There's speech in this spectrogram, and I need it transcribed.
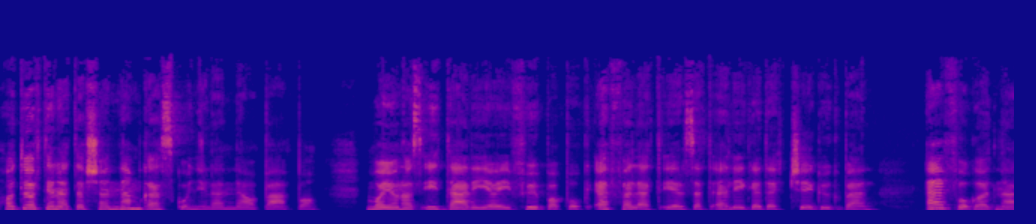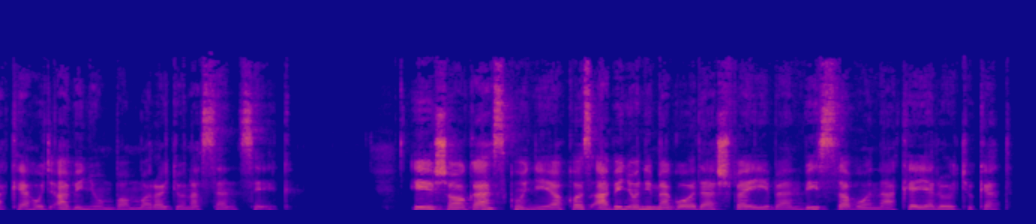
Ha történetesen nem Gászkonyi lenne a pápa, vajon az itáliai főpapok e felett érzett elégedettségükben elfogadnák-e, hogy Avignonban maradjon a szentszék? És a gászkonyiak az avignoni megoldás fejében visszavonnák-e jelöltjüket,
